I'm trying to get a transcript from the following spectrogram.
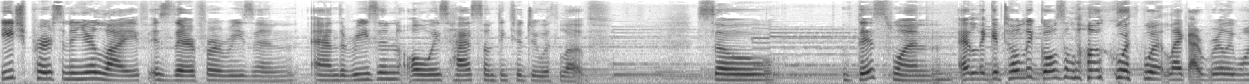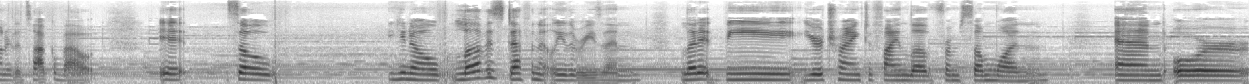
each person in your life is there for a reason, and the reason always has something to do with love. So, this one, like, it totally goes along with what, like, I really wanted to talk about. It, so, you know, love is definitely the reason. Let it be you're trying to find love from someone and, or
